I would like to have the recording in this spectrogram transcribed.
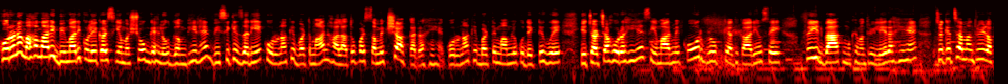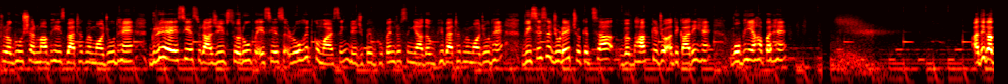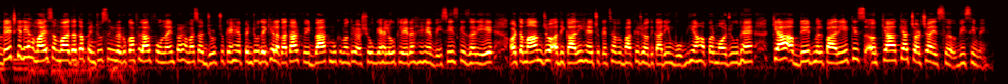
Corona महामारी बीमारी को लेकर सीएम अशोक गहलोत गंभीर हैं। वीसी के ज़रिए कोरोना के वर्तमान हालातों पर समीक्षा कर रहे हैं। कोरोना के बढ़ते मामलों को देखते हुए ये चर्चा हो रही है। सीएमआर में कोर ग्रुप के अधिकारियों से फीडबैक मुख्यमंत्री ले रहे हैं। चिकित्सा मंत्री डॉक्टर रघु शर्मा भी इस बैठक में मौजूद हैं। गृह ACS Rajeev Swaroop ACS Rohit Kumar Singh DGP Bhupendra Singh Yadav भी बैठक में मौजूद हैं। वीसी से जुड़े चिकित्सा विभाग के जो अधिकारी हैं, वो भी यहाँ पर हैं। अधिक अपडेट के लिए हमारे संवाददाता पिंटू सिंह नरुका फ़िलहाल फ़ोन लाइन पर हमारे साथ जुड़ चुके हैं। पिंटू, देखिए, लगातार फीडबैक मुख्यमंत्री अशोक गहलोत ले रहे हैं वीसीज के ज़रिए और तमाम जो अधिकारी हैं, चिकित्सा विभाग के जो अधिकारी हैं, वो भी यहाँ पर मौजूद हैं। क्या अपडेट मिल पा रही है? किस, क्या क्या चर्चा इस वीसी में?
